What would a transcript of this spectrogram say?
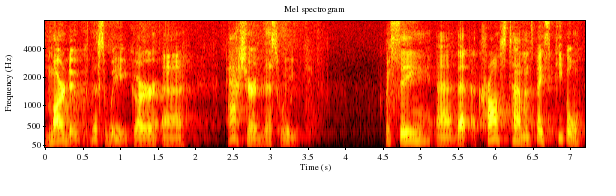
Marduk this week or uh, Asherah this week. We see uh, that across time and space, people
